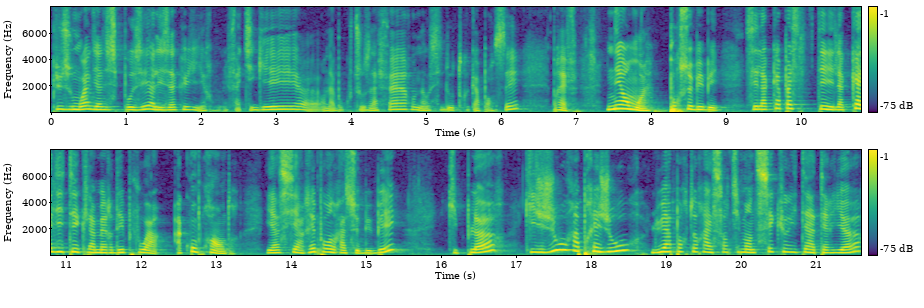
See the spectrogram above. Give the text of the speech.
plus ou moins disposés à les accueillir. On est fatigué, euh, on a beaucoup de choses à faire, on a aussi d'autres trucs à penser. Bref, néanmoins, pour ce bébé, c'est la capacité, la qualité que la mère déploie à comprendre et ainsi à répondre à ce bébé qui pleure, qui jour après jour lui apportera un sentiment de sécurité intérieure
